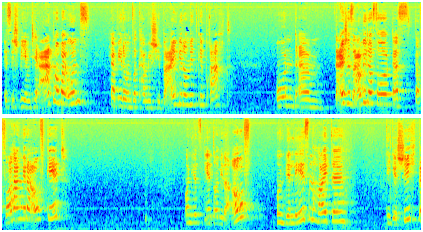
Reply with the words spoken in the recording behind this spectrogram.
es ist wie im Theater bei uns. Ich habe wieder unser Kamishibai wieder mitgebracht. Und ähm, da ist es auch wieder so, dass der Vorhang wieder aufgeht. Und jetzt geht er wieder auf. Und wir lesen heute die Geschichte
